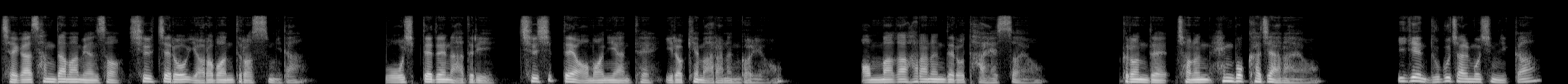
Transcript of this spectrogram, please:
제가 상담하면서 실제로 여러 번 들었습니다. 50대 된 아들이 70대 어머니한테 이렇게 말하는 걸요. 엄마가 하라는 대로 다 했어요. 그런데 저는 행복하지 않아요. 이게 누구 잘못입니까?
